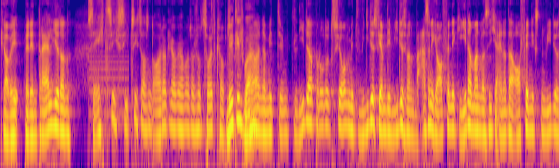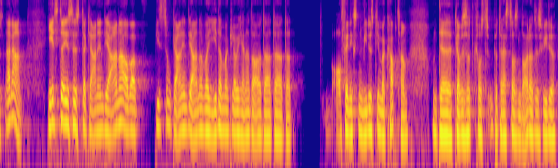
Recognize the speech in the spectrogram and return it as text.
glaube ich, bei den drei Liedern 60, 70.000 Euro, glaube ich, haben wir da schon Zeit gehabt. Wirklich, wahr? Ja, mit, mit Liederproduktion, mit Videos. Wir haben die Videos, waren wahnsinnig aufwendig. Jedermann war sicher einer der aufwendigsten Videos. Nein, nein. Jetzt da ist es der kleine Indianer, aber bis zum kleinen Indianer war jedermann, glaube ich, einer der, der, der, der aufwendigsten Videos, die wir gehabt haben. Und der, ich glaube, das hat kostet über 30.000 Euro, das Video. Und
